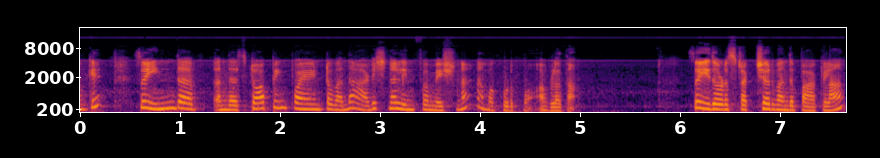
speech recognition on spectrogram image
ஓகே ஸோ இந்த அந்த ஸ்டாப்பிங் பாயிண்ட்டை வந்து அடிஷ்னல் இன்ஃபர்மேஷனாக நம்ம கொடுப்போம். அவ்வளோதான் ஸோ இதோட ஸ்ட்ரக்சர் வந்து பார்க்கலாம்.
